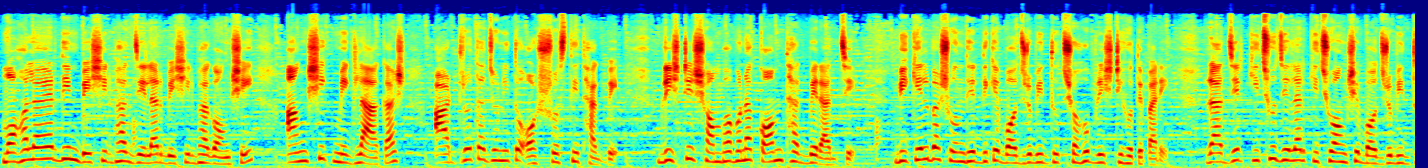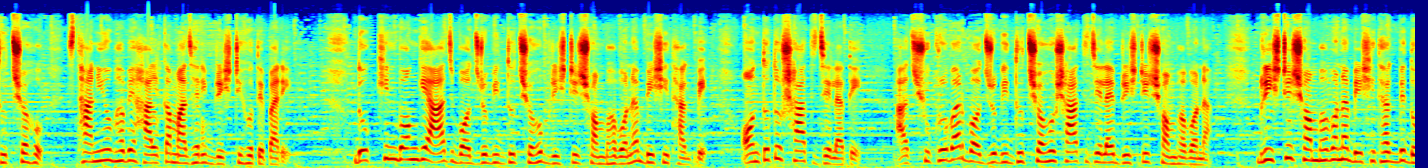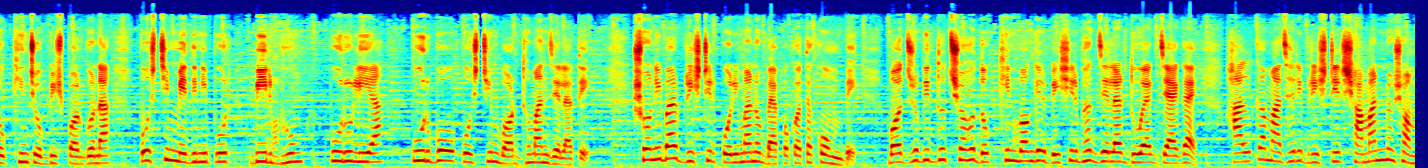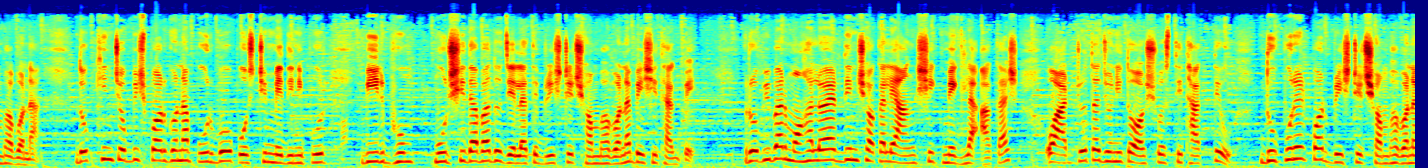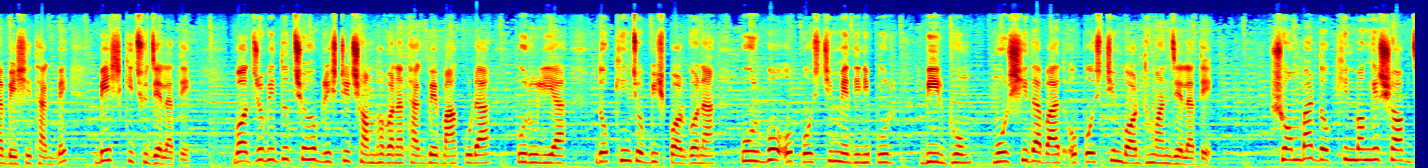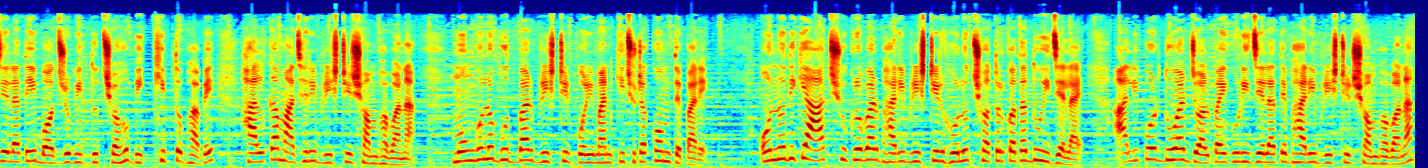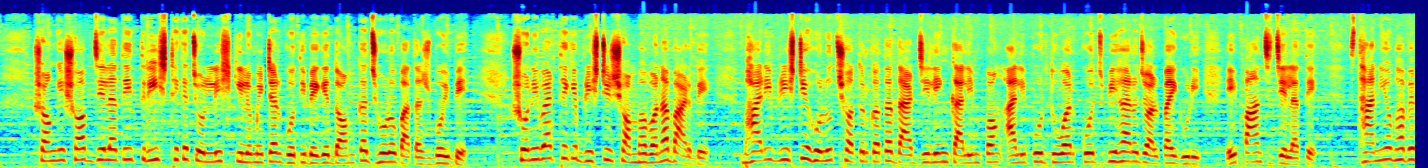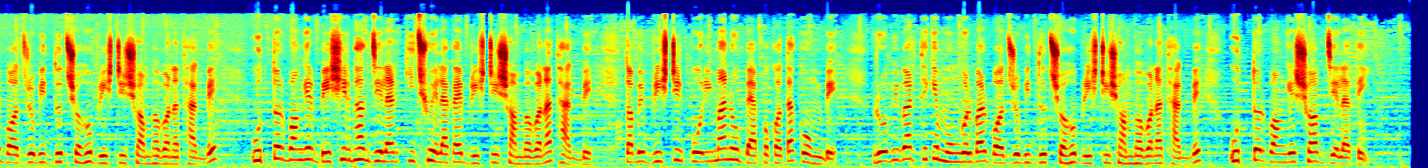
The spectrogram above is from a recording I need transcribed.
মহালয়ার দিন বেশিরভাগ জেলার বেশিরভাগ অংশেই আংশিক মেঘলা আকাশ, আর্দ্রতাজনিত অস্বস্তি থাকবে। বৃষ্টির সম্ভাবনা কম থাকবে রাজ্যে। বিকেল বা সন্ধ্যের দিকে বজ্রবিদ্যুৎ সহ বৃষ্টি হতে পারে। রাজ্যের কিছু জেলার কিছু অংশে বজ্রবিদ্যুৎ সহ স্থানীয়ভাবে হালকা মাঝারি বৃষ্টি হতে পারে। দক্ষিণবঙ্গে আজ বজ্রবিদ্যুৎ সহ বৃষ্টির সম্ভাবনা বেশি থাকবে। অন্তত সাত জেলাতে। আজ শুক্রবার বজ্রবিদ্যুৎ সহ সাত জেলায় বৃষ্টির সম্ভাবনা। বৃষ্টির সম্ভাবনা বেশি থাকবে দক্ষিণ চব্বিশ পরগনা, পশ্চিম মেদিনীপুর, বীরভূম, পুরুলিয়া, পূর্ব ও পশ্চিম বর্ধমান জেলাতে। শনিবার বৃষ্টির পরিমাণ ও ব্যাপকতা কমবে। বজ্রবিদ্যুৎ সহ দক্ষিণবঙ্গের বেশিরভাগ জেলার দু এক জায়গায় হালকা মাঝারি বৃষ্টির সামান্য সম্ভাবনা। দক্ষিণ চব্বিশ পরগনা, পূর্ব ও পশ্চিম মেদিনীপুর, বীরভূম মুর্শিদাবাদ ও জেলাতে বৃষ্টির সম্ভাবনা বেশি থাকবে। রবিবার মহালয়ার দিন সকালে আংশিক মেঘলা আকাশ ও আর্দ্রতাজনিত অস্বস্তি থাকতেও দুপুরের পর বৃষ্টির সম্ভাবনা বেশি থাকবে বেশ কিছু জেলাতে। বজ্রবিদ্যুৎ সহ বৃষ্টির সম্ভাবনা থাকবে বাঁকুড়া, পুরুলিয়া, দক্ষিণ চব্বিশ পরগনা, পূর্ব ও পশ্চিম মেদিনীপুর, বীরভূম, মুর্শিদাবাদ ও পশ্চিম বর্ধমান জেলাতে। সোমবার দক্ষিণবঙ্গের সব জেলাতেই বজ্রবিদ্যুৎ সহ বিক্ষিপ্তভাবে হালকা মাঝারি বৃষ্টির সম্ভাবনা। মঙ্গল বুধবার বৃষ্টির পরিমাণ কিছুটা কমতে পারে। অন্যদিকে আজ শুক্রবার ভারী বৃষ্টির হলুদ সতর্কতা দুই জেলায়। আলিপুরদুয়ার জলপাইগুড়ি জেলাতে ভারী বৃষ্টির সম্ভাবনা। সঙ্গে সব জেলাতেই ত্রিশ থেকে চল্লিশ কিলোমিটার গতিবেগে দমকা ঝোড়ো বাতাস বইবে। শনিবার থেকে বৃষ্টির সম্ভাবনা বাড়বে। ভারী বৃষ্টি, হলুদ সতর্কতা দার্জিলিং, কালিম্পং আলিপুরদুয়ার কোচবিহার ও জলপাইগুড়ি এই পাঁচ জেলাতে। স্থানীয়ভাবে বজ্রবিদ্যুৎ সহ বৃষ্টির সম্ভাবনা থাকবে। উত্তরবঙ্গের বেশিরভাগ জেলার কিছু এলাকায় বৃষ্টির সম্ভাবনা থাকবে। তবে বৃষ্টির পরিমাণ ও ব্যাপকতা কমবে। রবিবার থেকে মঙ্গলবার বজ্রবিদ্যুৎ সহ বৃষ্টির সম্ভাবনা থাকবে উত্তরবঙ্গের সব জেলাতেই।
